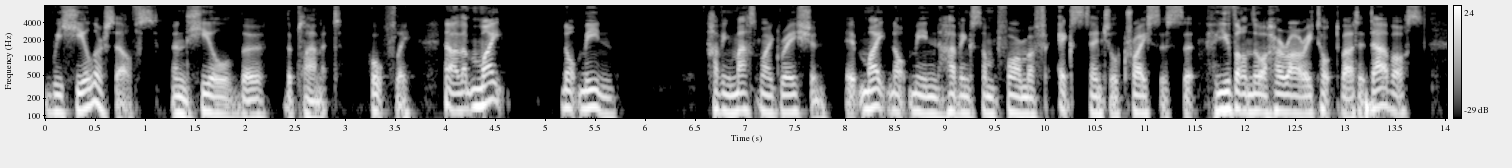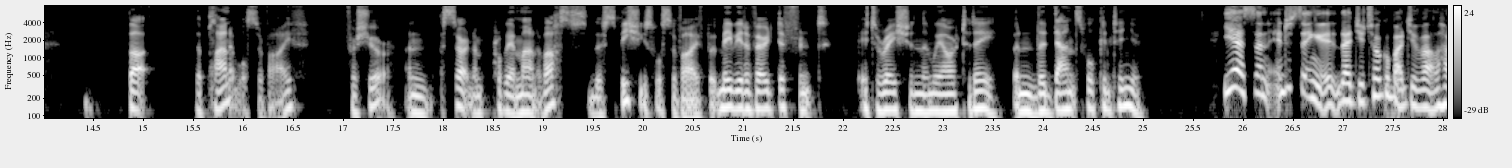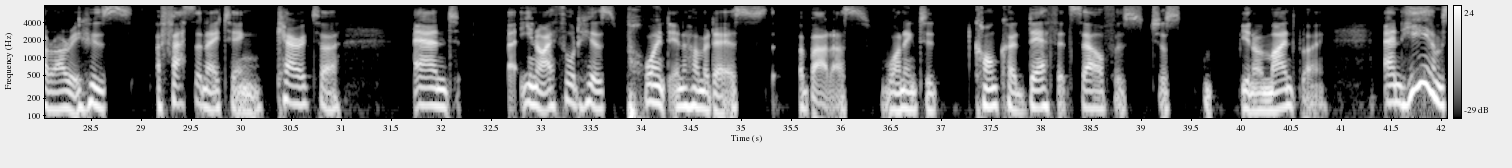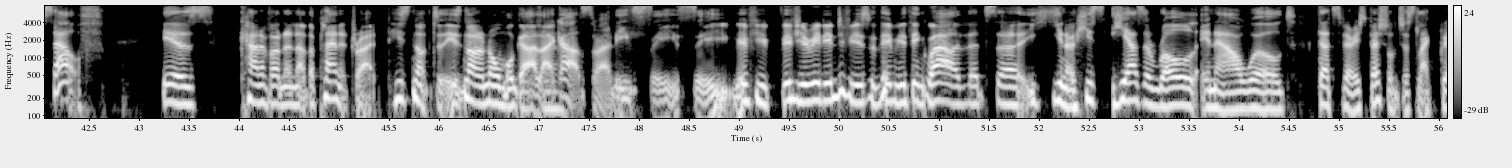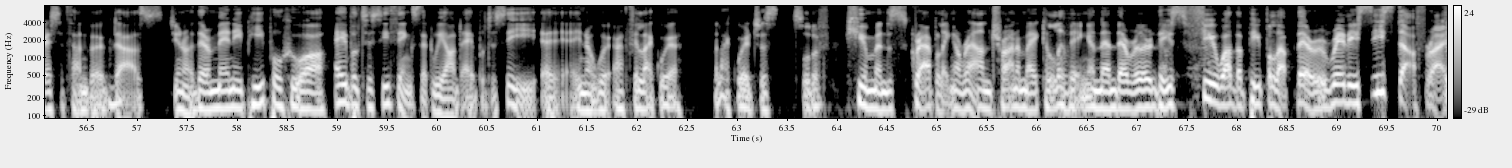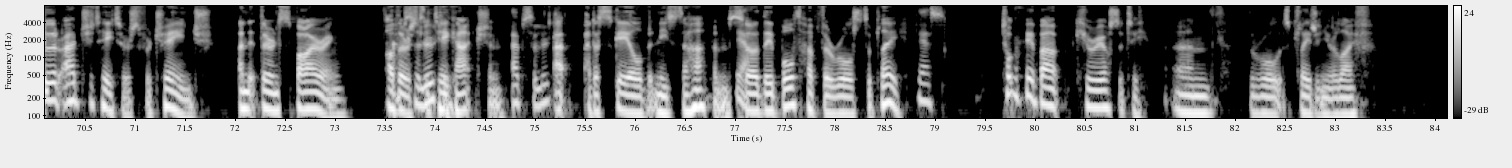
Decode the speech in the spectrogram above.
we heal ourselves and heal the the planet. Hopefully, now that might not mean having mass migration. It might not mean having some form of existential crisis that Yuval Noah Harari talked about at Davos, but the planet will survive for sure, and a certain probably amount of us, the species, will survive, but maybe in a very different iteration than we are today. And the dance will continue. Yes, and interesting uh, that you talk about Yuval Harari, who's a fascinating character. And, uh, you know, I thought his point in Homo Deus about us wanting to conquer death itself was just, you know, mind blowing. And he himself is kind of on another planet, right? He's not he's not a normal guy like yeah. us, right? He's, he's he, if you if you read interviews with him, you think, wow, that's uh, you know he's he has a role in our world that's very special, just like Greta Thunberg mm-hmm. does. You know, there are many people who are able to see things that we aren't able to see. Uh, you know, I feel like we're like we're just sort of humans scrabbling around trying to make a living and then there are these few other people up there who really see stuff right they're agitators for change and they're inspiring others Absolutely. to take action. Absolutely. At, at, a scale that needs to happen. Yeah. So they both have their roles to play. Yes. Talk to me about curiosity and the role it's played in your life.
